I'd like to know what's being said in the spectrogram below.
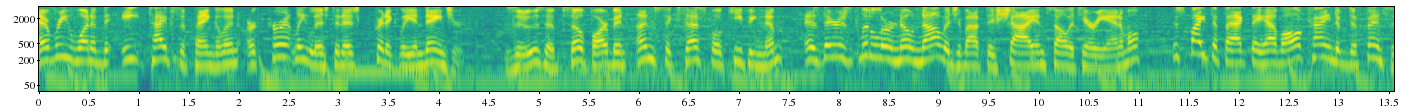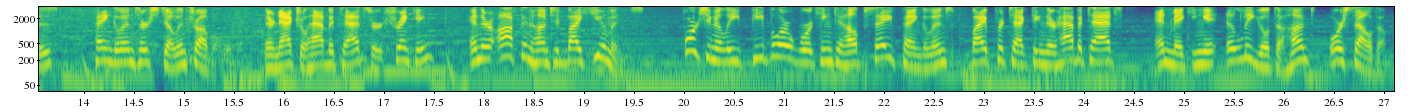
every one of the eight types of pangolin are currently listed as critically endangered. Zoos have so far been unsuccessful keeping them, as there is little or no knowledge about this shy and solitary animal. Despite the fact they have all kind of defenses, pangolins are still in trouble. Their natural habitats are shrinking, and they're often hunted by humans. Fortunately, people are working to help save pangolins by protecting their habitats and making it illegal to hunt or sell them.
